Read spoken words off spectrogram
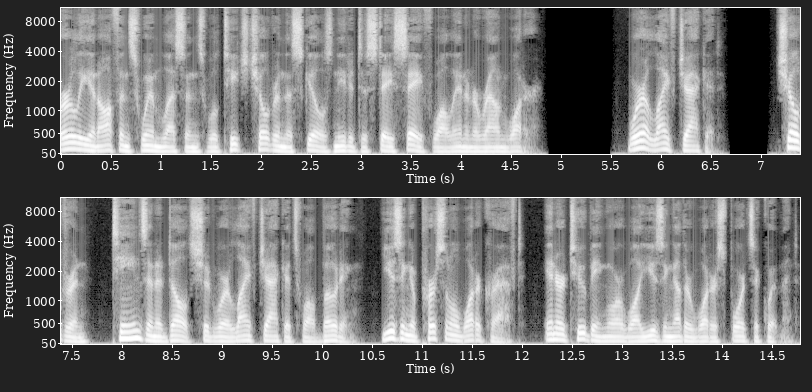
Early and often swim lessons will teach children the skills needed to stay safe while in and around water. Wear a life jacket. Children, teens, and adults should wear life jackets while boating, using a personal watercraft, inner tubing, or while using other water sports equipment.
